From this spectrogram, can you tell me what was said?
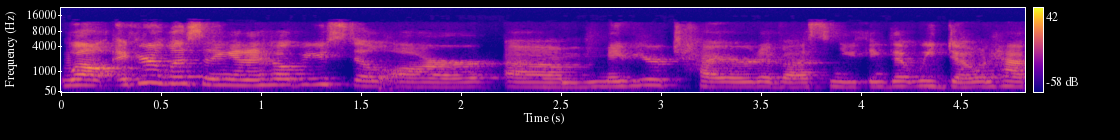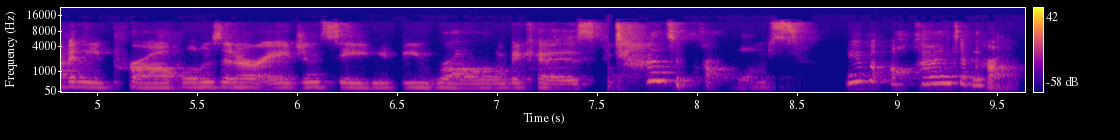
well, if you're listening, and I hope you still are, um, maybe you're tired of us and you think that we don't have any problems in our agency. You'd be wrong because tons of problems. We have all kinds of problems.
